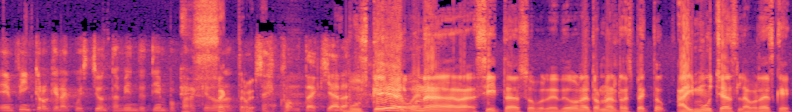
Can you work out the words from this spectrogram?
En fin, creo que era cuestión también de tiempo para que Donald Trump se contagiara. Busqué alguna cita sobre de Donald Trump al respecto. Hay muchas, la verdad es que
